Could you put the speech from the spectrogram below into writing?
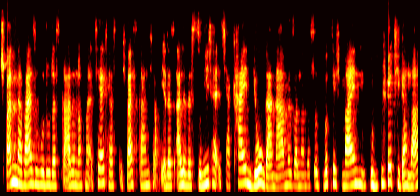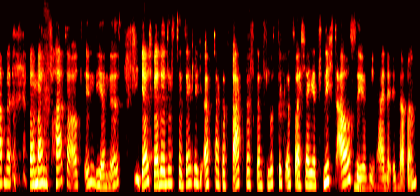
spannenderweise, wo du das gerade nochmal erzählt hast, ich weiß gar nicht, ob ihr das alle wisst, Sunita ist ja kein Yoga-Name, sondern das ist wirklich mein gebürtiger Name, weil mein Vater aus Indien ist. Ja, ich werde das tatsächlich öfter gefragt, was ganz lustig ist, weil ich ja jetzt nicht aussehe wie eine Inderin.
